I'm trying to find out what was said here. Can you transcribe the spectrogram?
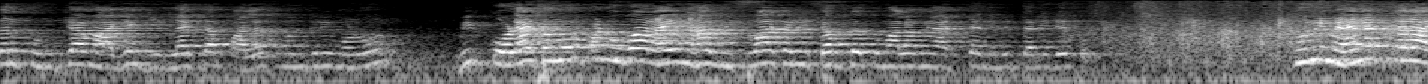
तर तुमच्या मागे जिल्ह्याचा पालकमंत्री म्हणून मी कोणासमोर पण उभा राहीन हा विश्वास आणि शब्द तुम्हाला मी आजच्या निमित्ताने देतो. तुम्ही मेहनत करा.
